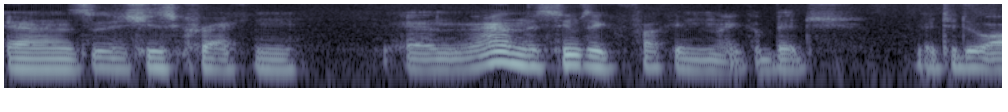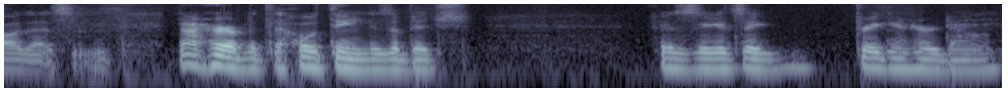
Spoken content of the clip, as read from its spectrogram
and so she's cracking, and man, this seems like fucking like a bitch to do all that. Not her, but the whole thing is a bitch, because it's like breaking her down.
